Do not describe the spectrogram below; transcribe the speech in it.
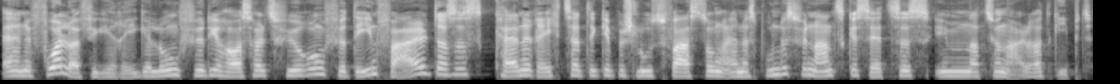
eine vorläufige Regelung für die Haushaltsführung für den Fall, dass es keine rechtzeitige Beschlussfassung eines Bundesfinanzgesetzes im Nationalrat gibt.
